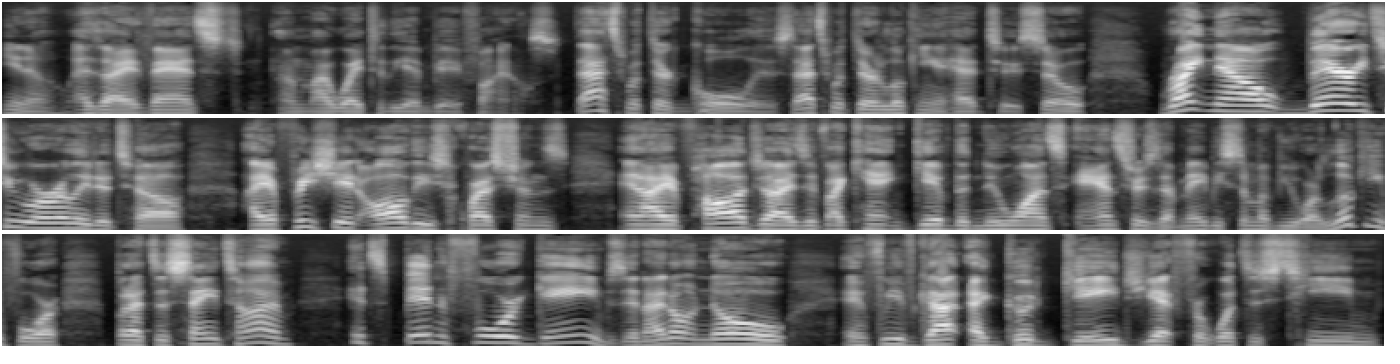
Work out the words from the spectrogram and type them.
You know, as I advanced on my way to the NBA Finals. That's what their goal is. That's what they're looking ahead to. So, right now, very too early to tell. I appreciate all these questions, and I apologize if I can't give the nuanced answers that maybe some of you are looking for. But at the same time, it's been four games, and I don't know if we've got a good gauge yet for what this team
